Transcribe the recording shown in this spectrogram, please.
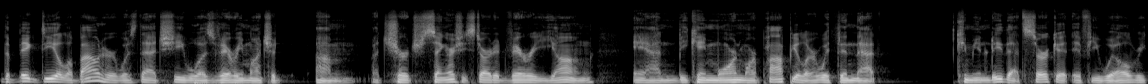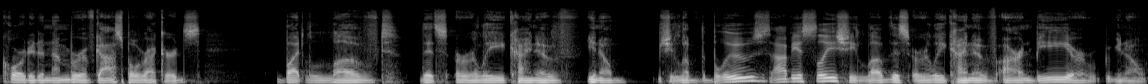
the big deal about her was that she was very much a um, a church singer. She started very young and became more and more popular within that community, that circuit, if you will. Recorded a number of gospel records, but loved this early kind of you know she loved the blues. Obviously, she loved this early kind of R and B or you know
